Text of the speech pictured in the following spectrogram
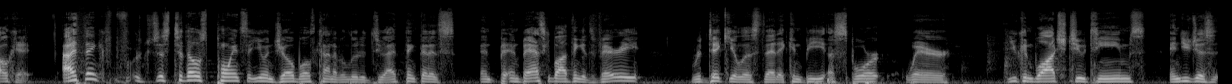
Okay. I think f- just to those points that you and Joe both kind of alluded to, I think that it's in, in basketball. I think it's very ridiculous that it can be a sport where you can watch two teams and you just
